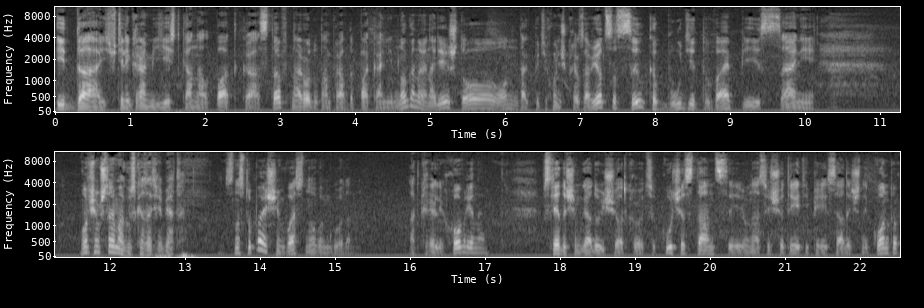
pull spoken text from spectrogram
И да, в Телеграме есть канал подкастов. Народу там, правда, пока немного, но я надеюсь, что он так потихонечку разовьется. Ссылка будет в описании. В общем, что я могу сказать, ребят? С наступающим вас Новым Годом! Открыли Ховрина. В следующем году еще откроется куча станций. У нас еще третий пересадочный контур,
